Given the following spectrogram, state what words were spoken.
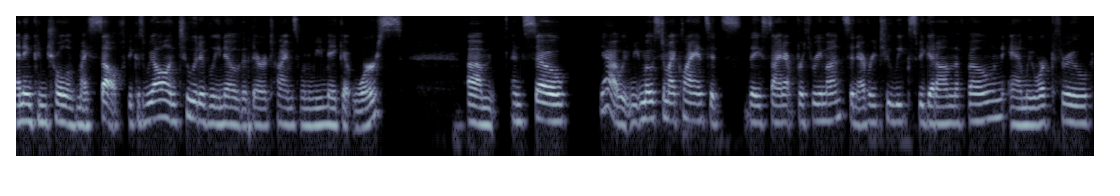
and in control of myself? Because we all intuitively know that there are times when we make it worse. Um, and so yeah we, most of my clients it's they sign up for three months and every two weeks we get on the phone and we work through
